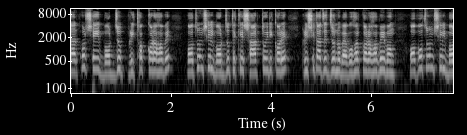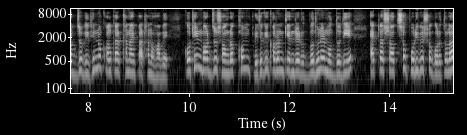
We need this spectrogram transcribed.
তারপর সেই বর্জ্য পৃথক করা হবে, পচনশীল বর্জ্য থেকে সার তৈরি করে কৃষিকাজের জন্য ব্যবহার করা হবে এবং অপচনশীল বর্জ্য বিভিন্ন কলকারখানায় পাঠানো হবে। কঠিন বর্জ্য সংরক্ষণ পৃথকীকরণ কেন্দ্রের উদ্বোধনের মধ্য দিয়ে একটা স্বচ্ছ পরিবেশও গড়ে তোলা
